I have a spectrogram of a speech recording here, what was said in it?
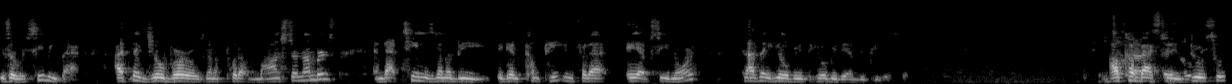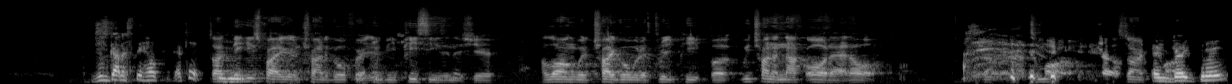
is a receiving back. I think Joe Burrow is going to put up monster numbers, and that team is going to be again competing for that AFC North. And I think he'll be he'll be the MVP this year. He I'll come back to you. healthy. Do a sweep. Just got to stay healthy. That's it. So I think mm-hmm. he's probably going to try to go for an MVP season this year, along with try to go with a three peat. But we trying to knock all that off tomorrow. Starting And tomorrow. break through.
